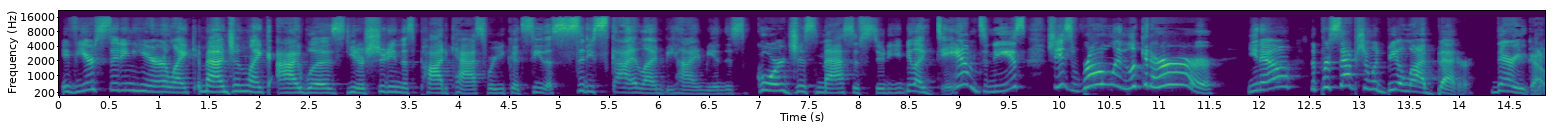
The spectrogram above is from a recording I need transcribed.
If you're sitting here, like, imagine like I was, you know, shooting this podcast where you could see the city skyline behind me in this gorgeous, massive studio. You'd be like, damn, Denise, she's rolling. Look at her. You know, the perception would be a lot better. There you go. Yeah.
